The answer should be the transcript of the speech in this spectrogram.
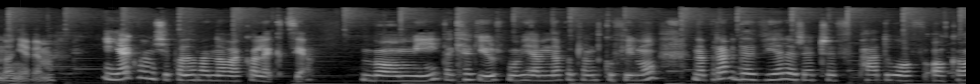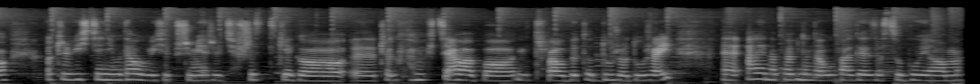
no nie wiem. I jak Wam się podoba nowa kolekcja? Bo mi, tak jak już mówiłam na początku filmu, naprawdę wiele rzeczy wpadło w oko. Oczywiście nie udało mi się przymierzyć wszystkiego, y, czego bym chciała, bo trwałoby to dużo dłużej, y, ale na pewno na uwagę zasługują y,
